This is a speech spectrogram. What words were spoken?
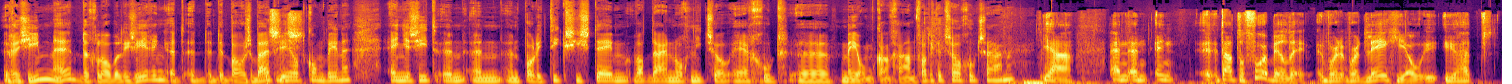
regime. Hè, de globalisering, het, het, de boze buitenwereld Precies. komt binnen. En je ziet een, een, een politiek systeem wat daar nog niet zo erg goed uh, mee om kan gaan. Vat ik het zo goed samen? Ja, en, en, en het aantal voorbeelden wordt, wordt legio. U, u hebt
